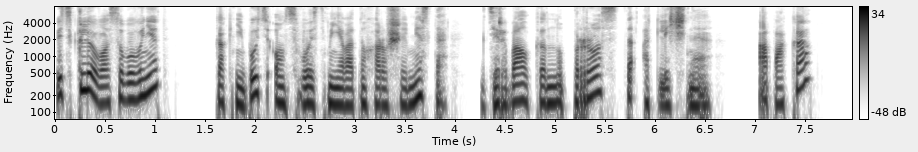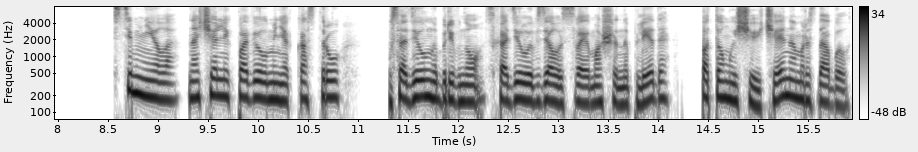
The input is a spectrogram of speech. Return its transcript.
Ведь клёва особого нет. Как-нибудь он свозит меня в одно хорошее место, где рыбалка ну просто отличная. А пока... Стемнело. Начальник повел меня к костру, Усадил на бревно, сходил и взял из своей машины пледа, потом еще и чай нам раздобыл. К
